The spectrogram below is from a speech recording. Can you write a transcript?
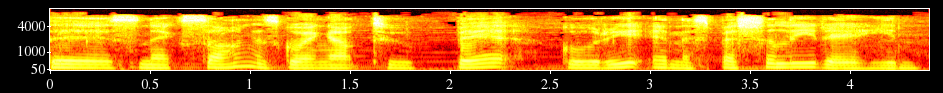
This next song is going out to Pe, Guri, and especially Rehin.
